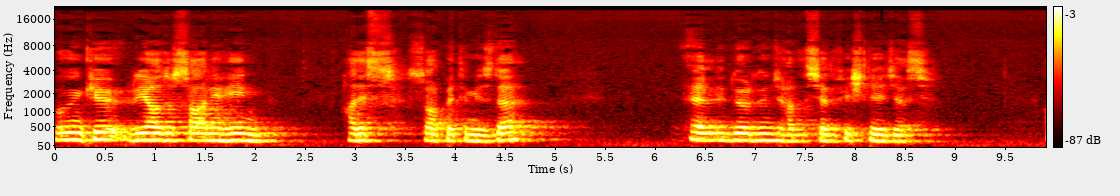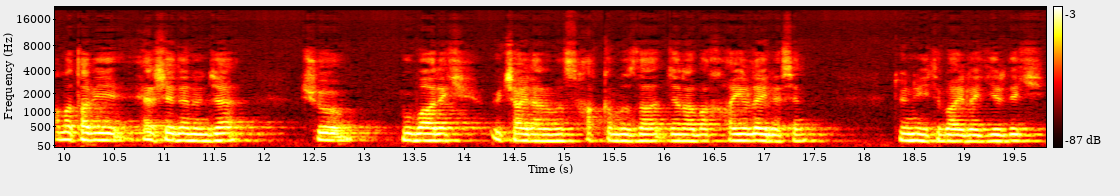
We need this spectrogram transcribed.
bugünkü Riyazu Salihin hadis sohbetimizde 54. hadis-i şerifi işleyeceğiz. Ama tabii her şeyden önce şu mübarek üç aylarımız hakkımızda Cenab-ı Hak hayırlı eylesin. Dün itibariyle girdik.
